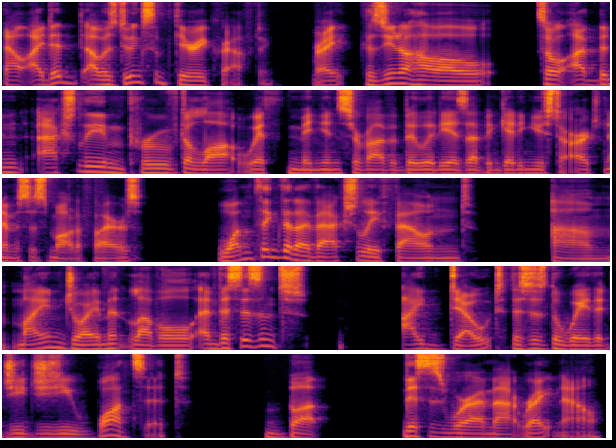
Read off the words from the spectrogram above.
Now I did I was doing some theory crafting, right? Because you know how so I've been actually improved a lot with minion survivability as I've been getting used to arch nemesis modifiers. One thing that I've actually found um, my enjoyment level, and this isn't I doubt this is the way that GGG wants it, but this is where I'm at right now.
